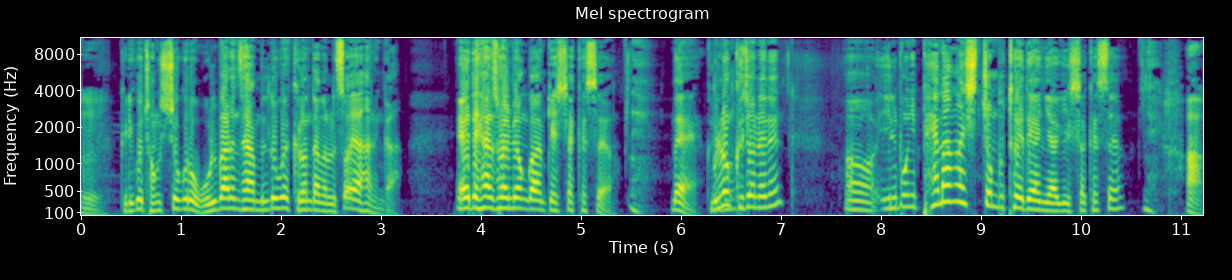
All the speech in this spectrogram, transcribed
음. 그리고 정치적으로 올바른 사람들도 왜 그런 단어를 써야 하는가?에 대한 설명과 함께 시작했어요. 네. 네. 물론 그 전에는 어 일본이 패망한 시점부터에 대한 이야기를 시작했어요. 아,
